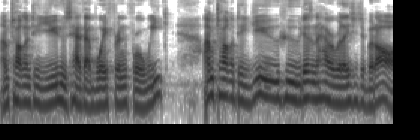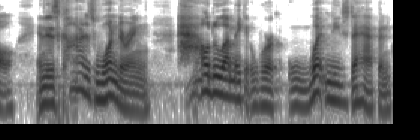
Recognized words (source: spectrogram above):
I'm talking to you who's had that boyfriend for a week. I'm talking to you who doesn't have a relationship at all and is kind of just wondering, how do I make it work? What needs to happen?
